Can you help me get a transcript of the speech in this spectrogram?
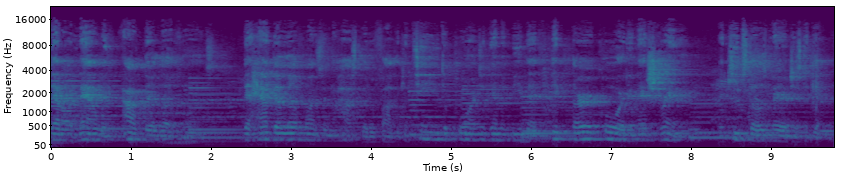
that are now without their loved ones, that have their loved ones in the hospital, Father. Continue to pour into them and be that thick third cord and that string that keeps those marriages together.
